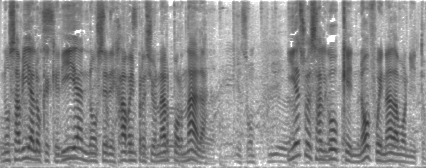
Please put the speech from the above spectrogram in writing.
No sabía lo que quería, no se dejaba impresionar por nada. Y eso es algo que no fue nada bonito.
